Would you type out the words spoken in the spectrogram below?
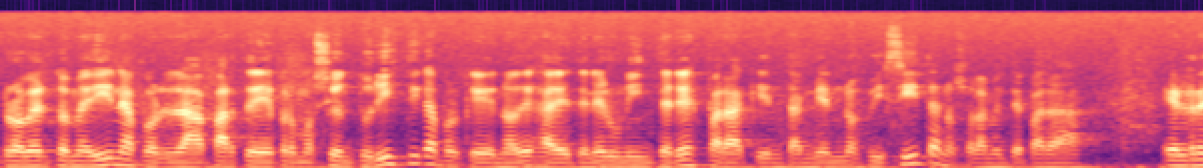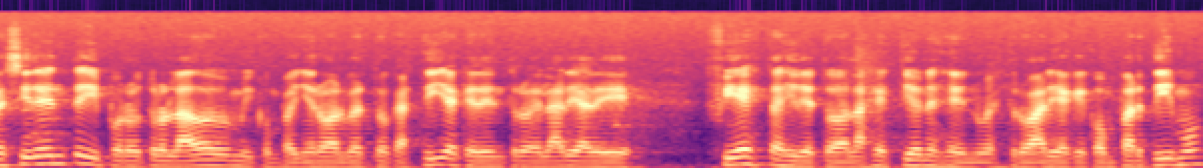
Roberto Medina por la parte de promoción turística, porque no deja de tener un interés para quien también nos visita, no solamente para el residente, y por otro lado mi compañero Alberto Castilla, que dentro del área de fiestas y de todas las gestiones de nuestro área que compartimos,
